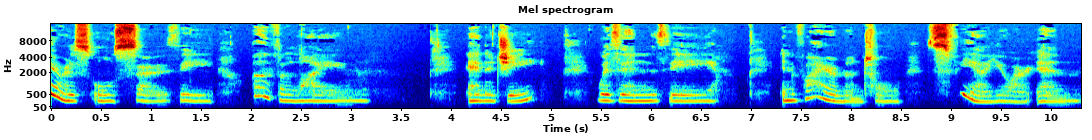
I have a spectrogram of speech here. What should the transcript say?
There is also the overlying energy within the environmental sphere you are in.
